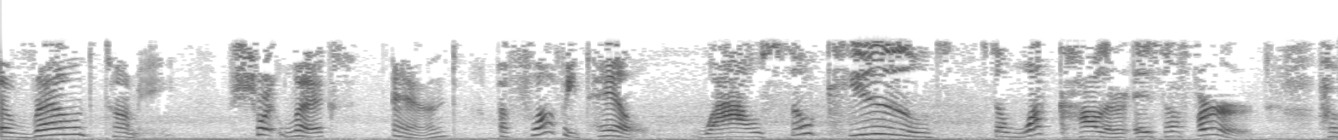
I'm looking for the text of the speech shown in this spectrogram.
a round tummy, short legs, and a fluffy tail. Wow, so cute! So, what color is her fur? Her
